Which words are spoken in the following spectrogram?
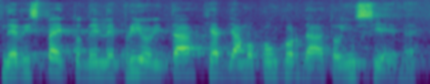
nel rispetto delle priorità che abbiamo concordato insieme.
